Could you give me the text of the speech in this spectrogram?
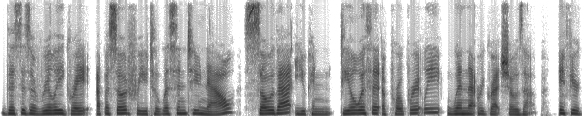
This is a really great episode for you to listen to now so that you can deal with it appropriately when that regret shows up. If you're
